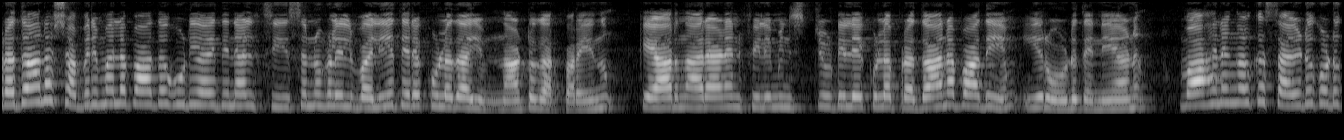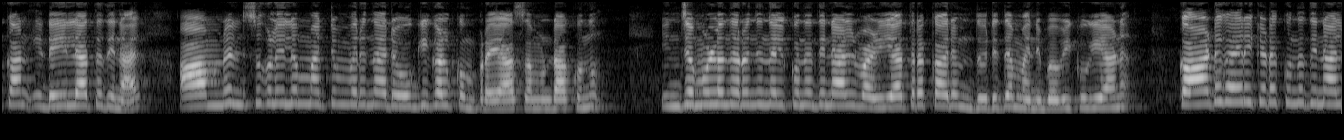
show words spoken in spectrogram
പ്രധാന ശബരിമല പാത കൂടിയായതിനാൽ സീസണുകളിൽ വലിയ തിരക്കുള്ളതായും നാട്ടുകാർ പറയുന്നു. കെ ആർ നാരായണൻ ഫിലിം ഇൻസ്റ്റിറ്റ്യൂട്ടിലേക്കുള്ള പ്രധാന പാതയും ഈ റോഡ് തന്നെയാണ്. വാഹനങ്ങൾക്ക് സൈഡ് കൊടുക്കാൻ ഇടയില്ലാത്തതിനാൽ ആംബുലൻസുകളിലും മറ്റും വരുന്ന രോഗികൾക്കും പ്രയാസമുണ്ടാക്കുന്നു. ഇഞ്ചമുള്ള നിറഞ്ഞു നിൽക്കുന്നതിനാൽ വഴിയാത്രക്കാരും ദുരിതം അനുഭവിക്കുകയാണ്. കാട് കയറി കിടക്കുന്നതിനാൽ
